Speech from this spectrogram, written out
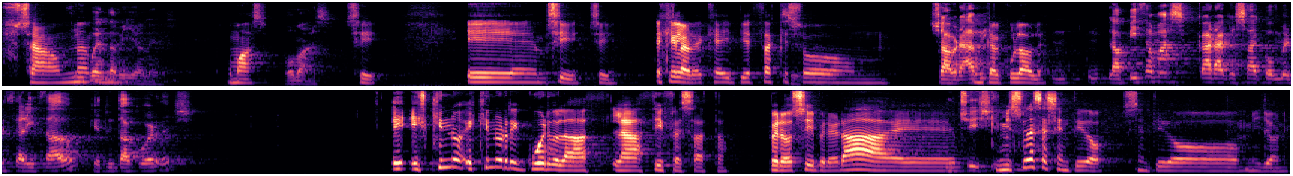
O sea, una. 50 millones O más, o más. sí. Eh, sí, sí. Es que claro, es que hay piezas que Sí, son O sea, habrá incalculables. la pieza más cara que se ha comercializado, que tú te acuerdes. Eh, Es que no, es que no recuerdo la, la cifra exacta. Pero sí, pero era. eh, Muchísimo. Me suena a 62, 62 millones.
